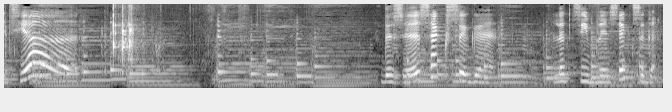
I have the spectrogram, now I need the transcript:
It's here. This is hexagon. Let's see where's hexagon.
